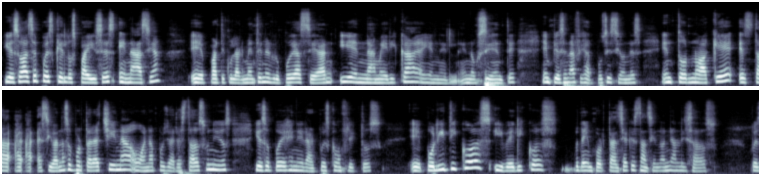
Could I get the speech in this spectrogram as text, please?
Y eso hace pues que los países en Asia eh, particularmente en el grupo de ASEAN y en América y en, el, en Occidente, empiecen a fijar posiciones en torno a qué está, si van a soportar a China o van a apoyar a Estados Unidos, y eso puede generar pues conflictos eh, políticos y bélicos de importancia que están siendo analizados pues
